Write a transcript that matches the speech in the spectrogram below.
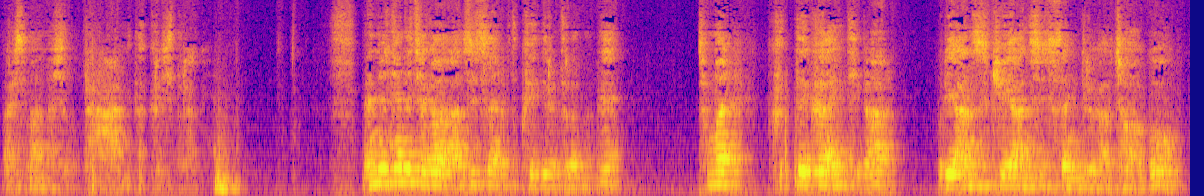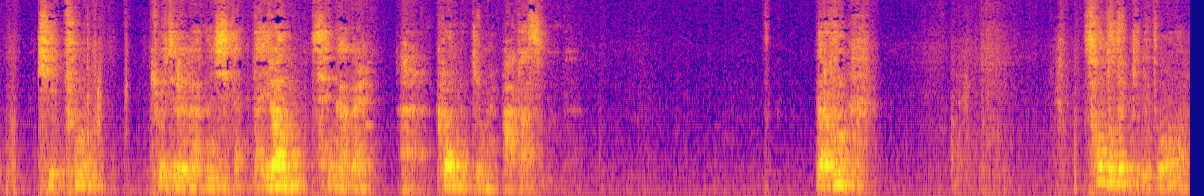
말씀 안 하셔도 다 합니다. 그러시더라고요. 몇 년 전에 제가 안수집사님부터 그 얘기를 들었는데 정말 그때 그 IT가 우리 안수교회 안수집사님들과 저하고 깊은 교제를 하는 시간이다. 이런 생각을 아, 그런 느낌을 받았습니다. 여러분 성도들끼리도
